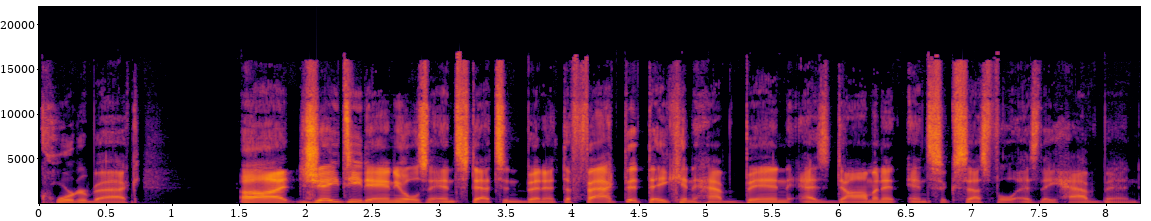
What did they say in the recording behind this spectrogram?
quarterback. Uh, JT Daniels and Stetson Bennett, the fact that they can have been as dominant and successful as they have been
